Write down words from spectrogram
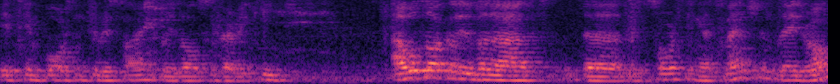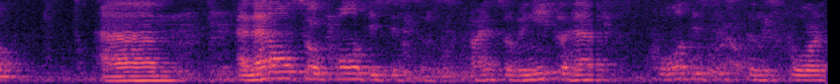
it's important to recycle is also very key. I will talk a little bit about the, the sorting as mentioned later on. Um, and then also quality systems, right? So we need to have quality systems for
